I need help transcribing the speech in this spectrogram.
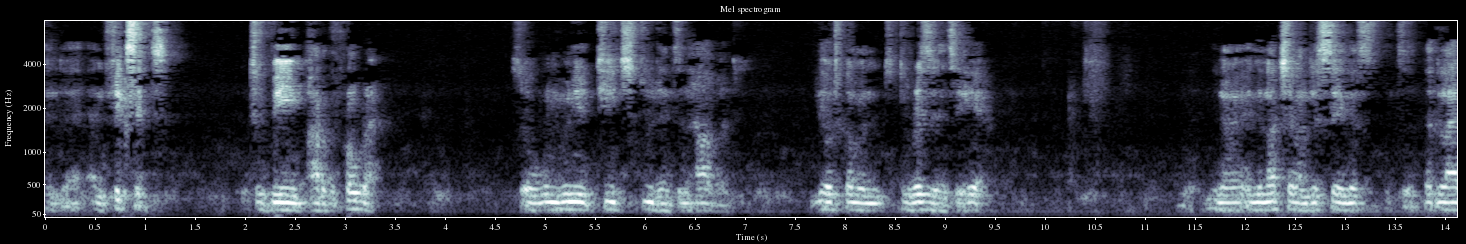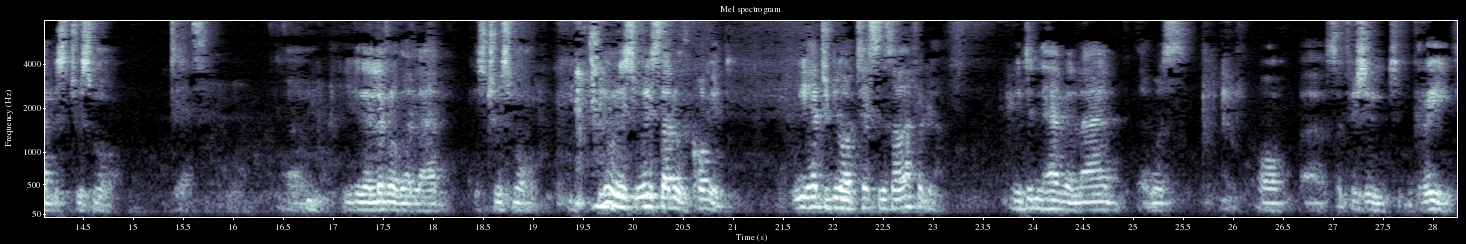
and, uh, and fix it to being part of the program. So when, when you teach students in Harvard, you have to come and do residency here. You know, in a nutshell, I'm just saying this, that lab is too small. Yes. Um, even the level of that lab is too small. You know, when we started with COVID, we had to do our tests in South Africa. We didn't have a lab that was of uh, sufficient grade,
